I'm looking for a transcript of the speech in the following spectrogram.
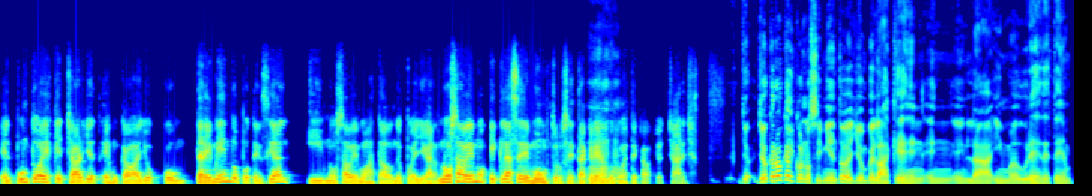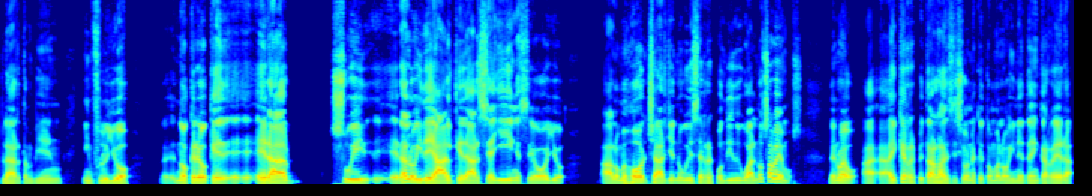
el punto es que Charget es un caballo con tremendo potencial y no sabemos hasta dónde puede llegar. No sabemos qué clase de monstruo se está creando con este caballo Charget. Yo, creo que el conocimiento de John Velázquez en, la inmadurez de este ejemplar también influyó. Eh, no creo que eh, eh, era, su, era lo ideal quedarse allí en ese hoyo. A lo mejor Charger no hubiese respondido igual. No sabemos. De nuevo, hay que respetar las decisiones que toman los jinetes en carrera.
